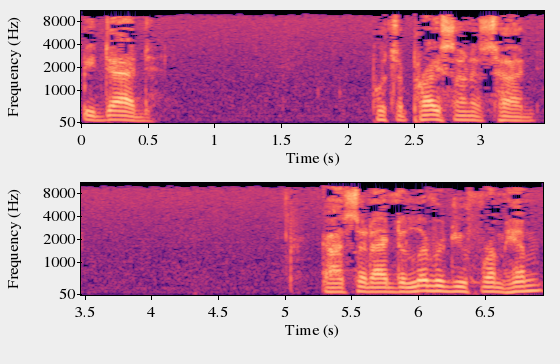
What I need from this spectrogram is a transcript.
be dead, puts a price on his head. God said, I delivered you from him.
